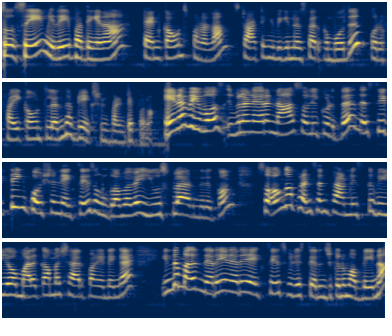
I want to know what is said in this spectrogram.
ஸோ சேம் இதே பார்த்தீங்கன்னா டென் கவுண்ட்ஸ் பண்ணலாம். ஸ்டார்டிங் பிகினர்ஸாக இருக்கும்போது ஒரு ஃபைவ் கவுண்ட்லேருந்து அப்படியே எக்ஸ்டெண்ட் பண்ணிட்டு போகலாம். ஏன்னா விவோஸ் இவ்வளோ நேரம் நான் சொல்லி கொடுத்த இந்த சிட்டிங் பொசிஷன் எக்ஸசைஸ் உங்களுக்கு ரொம்பவே யூஸ்ஃபுல்லாக இருந்திருக்கும். ஸோ உங்கள் ஃப்ரெண்ட்ஸ் அண்ட் ஃபேமிலிஸ்க்கு வீடியோ மறக்காமல் ஷேர் பண்ணிவிடுங்க இந்த மாதிரி நிறைய நிறைய எக்ஸசைஸ் வீடியோஸ் தெரிஞ்சுக்கணும் அப்படின்னா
